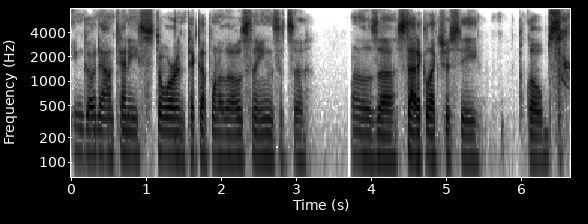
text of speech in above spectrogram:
You can go down to any store and pick up one of those things. It's a one of those uh, static electricity globes.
